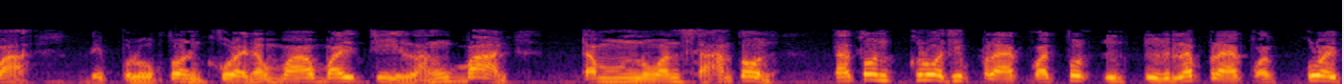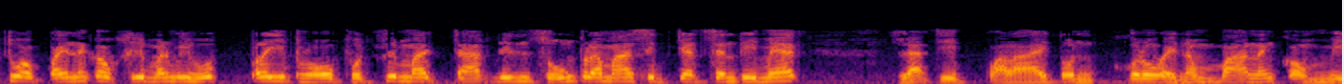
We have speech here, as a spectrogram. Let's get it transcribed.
ว่า ได้ปลูกต้นกล้วยน้ำว้าไว้ที่หลังบ้านจำนวนสามต้น แต่ต้นกล้วยที่แปลกกว่าต้นอื่น ๆ และแปลกกว่ากล้วยทั่วไปนั่นก็คือมันมีหัวปลีโผล่ผุดขึ้นมาจากดินสูงประมาณ 17เซนติเมตรและที่ปลายต้นกล้วยน้ำว้านั้นก็มี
